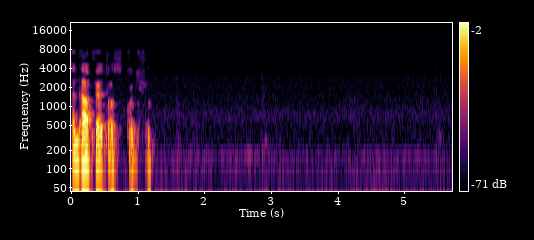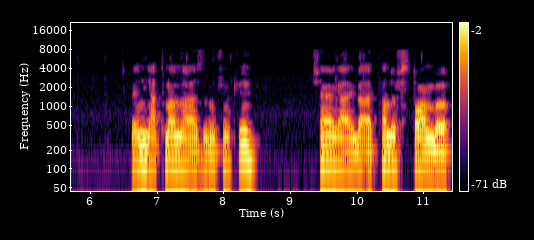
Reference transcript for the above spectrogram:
Hadi afiyet olsun koçum. Benim yatmam lazım çünkü şey galiba Thunderstorm. Bu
